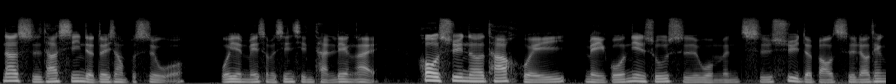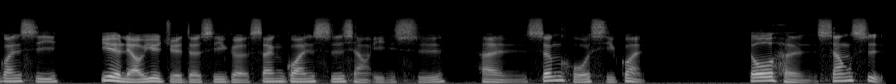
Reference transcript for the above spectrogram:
那时她心仪的对象不是我，我也没什么心情谈恋爱。后续呢，她回美国念书时，我们持续的保持聊天关系。越聊越觉得是一个三观、思想、饮食和生活习惯都很相似，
